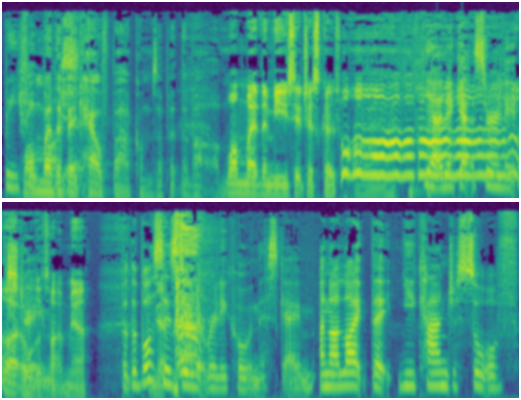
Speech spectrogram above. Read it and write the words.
beefy One where the big health bar comes up at the bottom. One where the music just goes, Yeah, and it gets really like all extreme. the time. Yeah, But the bosses do look really cool in this game. And I like that you can just sort of.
